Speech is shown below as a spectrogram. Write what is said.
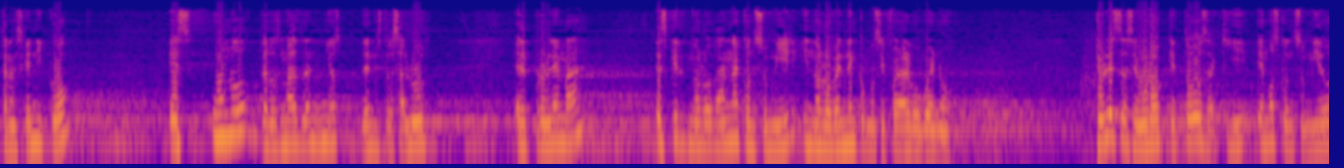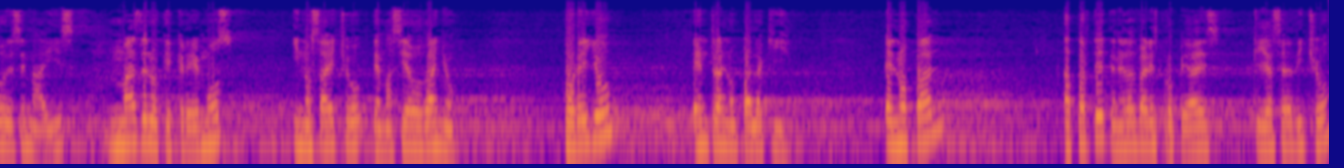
transgénico es uno de los más daños de nuestra salud. El problema es que nos lo dan a consumir y nos lo venden como si fuera algo bueno. Yo les aseguro que todos aquí hemos consumido de ese maíz más de lo que creemos y nos ha hecho demasiado daño. Por ello, entra el nopal aquí. El nopal, aparte de tener las varias propiedades que ya se ha dicho,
